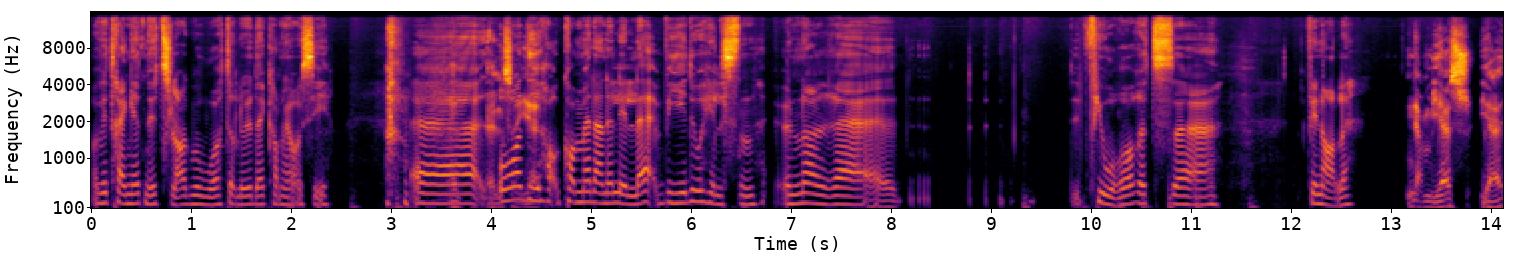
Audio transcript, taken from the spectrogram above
Og vi trænger et nyt slag ved Waterloo, det kan vi også sige. Uh, altså, og de kom med denne lille videohilsen under uh, fjorårets uh, finale. Jamen, jeg, jeg,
